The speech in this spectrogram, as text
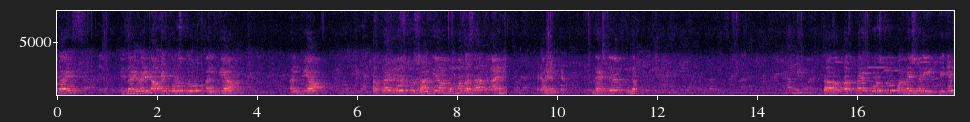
Prize in the event of it goes to Alpia. Alpia. First prize goes to Shazia Muhammad Asad and Next in the the first prize goes to Parmeshwari, BJP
